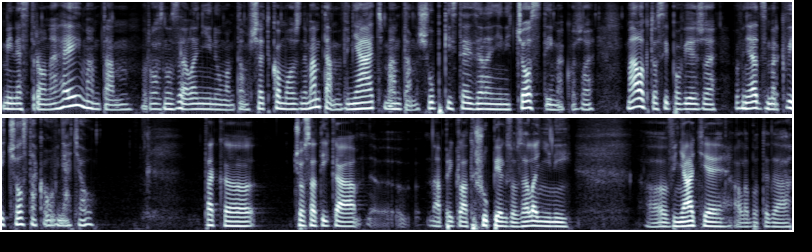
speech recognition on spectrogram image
minestrone, hej, mám tam rôznu zeleninu, mám tam všetko možné, mám tam vňať, mám tam šupky z tej zeleniny, čo s tým, akože málo kto si povie, že vňať z mrkvy, čo s takou vňaťou? Tak e, čo sa týka e, napríklad šupiek zo zeleniny, e, vňate, alebo teda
